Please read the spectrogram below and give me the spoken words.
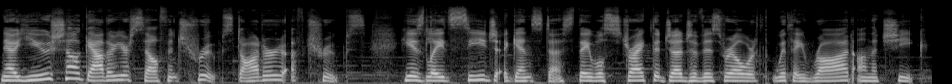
Now you shall gather yourself in troops, daughter of troops. He has laid siege against us. They will strike the judge of Israel with, with a rod on the cheek.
